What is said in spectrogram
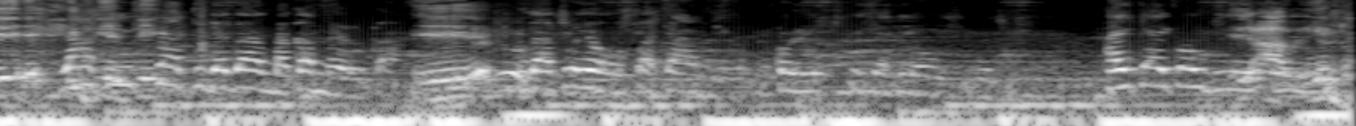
Eh, Last same week thing. Saturday gone back America. Eh, We got to your house at time. Because you speak at the house. I take out the yeah, to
